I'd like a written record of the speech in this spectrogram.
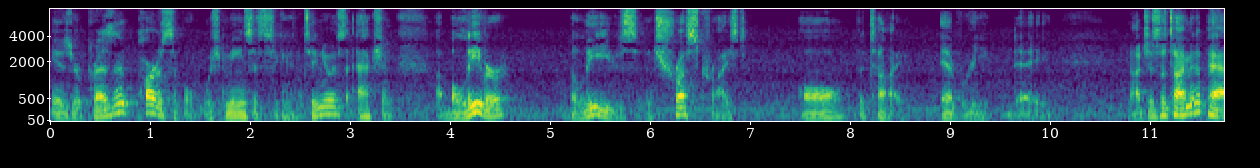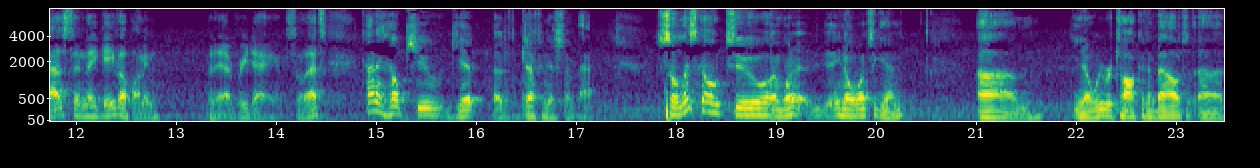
is your present participle, which means it's a continuous action. A believer believes and trusts Christ all the time, every day. Not just a time in the past and they gave up on him, but every day. So that's kind of helps you get a definition of that. So let's go to, and one, you know, once again, um, you know, we were talking about uh,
